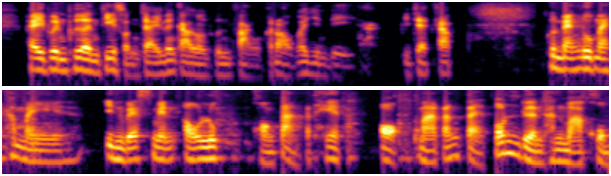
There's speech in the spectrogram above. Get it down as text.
ๆ ให้เพื่อนๆที่สนใจเรื่องการลงทุนฟังเราก็ยินดีอะพี่เจษครับ คุณแบงค์รู้ไหมทำไม investment outlook ของต่างประเทศอะออกมาตั้งแต่ต้นเดือนธันวาคม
